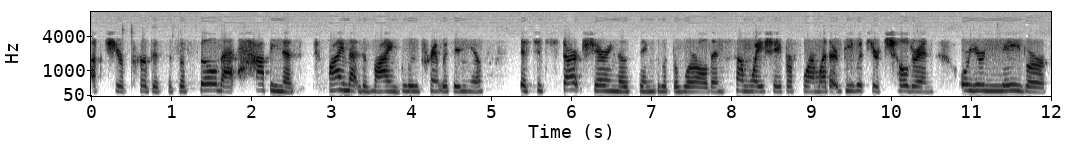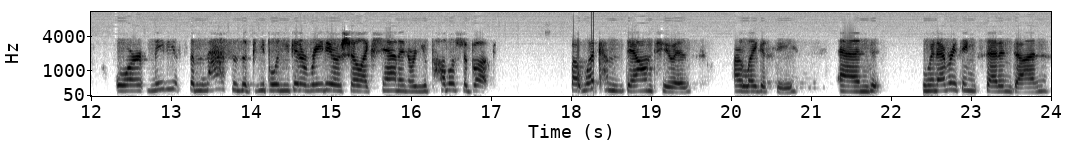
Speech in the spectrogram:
up to your purpose, to fulfill that happiness, to find that divine blueprint within you is to start sharing those things with the world in some way, shape, or form, whether it be with your children or your neighbor, or maybe it's the masses of people and you get a radio show like Shannon or you publish a book but what comes down to is our legacy. And when everything's said and done,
